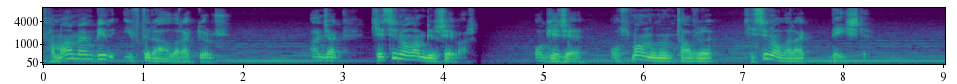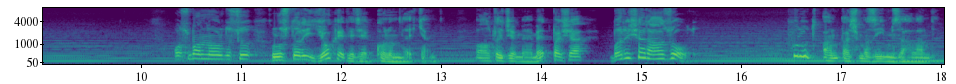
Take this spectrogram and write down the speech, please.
tamamen bir iftira olarak görür. Ancak kesin olan bir şey var. O gece Osmanlı'nın tavrı kesin olarak değişti. Osmanlı ordusu Rusları yok edecek konumdayken Baltacı Mehmet Paşa barışa razı oldu. Prut Antlaşması imzalandı.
